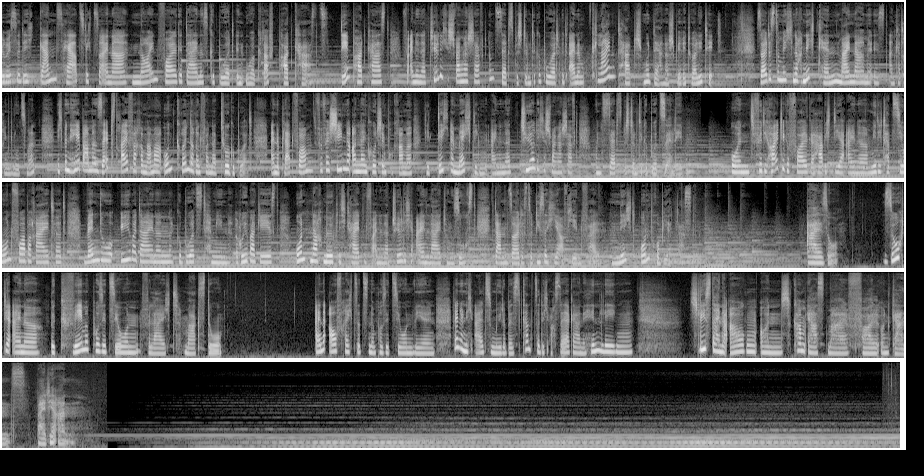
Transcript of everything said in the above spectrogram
Hallo, ich grüße dich ganz herzlich zu einer neuen Folge deines Geburt in Urkraft Podcasts, dem Podcast für eine natürliche Schwangerschaft und selbstbestimmte Geburt mit einem kleinen Touch moderner Spiritualität. Solltest du mich noch nicht kennen, mein Name ist Ann-Kathrin Gnutzmann. Ich bin Hebamme, selbst dreifache Mama und Gründerin von Naturgeburt, eine Plattform für verschiedene Online-Coaching-Programme, die dich ermächtigen, eine natürliche Schwangerschaft und selbstbestimmte Geburt zu erleben. Und für die heutige Folge habe ich dir eine Meditation vorbereitet, wenn du über deinen Geburtstermin rübergehst und nach Möglichkeiten für eine natürliche Einleitung suchst, dann solltest du diese hier auf jeden Fall nicht unprobiert lassen. Also, such dir eine bequeme Position, vielleicht magst du eine aufrecht sitzende Position wählen. Wenn du nicht allzu müde bist, kannst du dich auch sehr gerne hinlegen. Schließ deine Augen und komm erstmal voll und ganz bei dir an.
